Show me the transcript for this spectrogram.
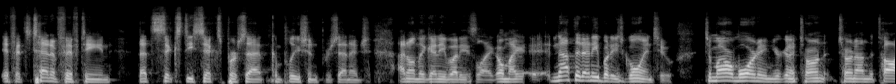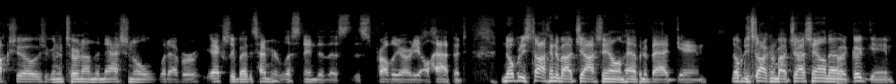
if it's 10 of 15, that's 66% completion percentage. I don't think anybody's like, oh my, not that anybody's going to. Tomorrow morning, you're going to turn turn on the talk shows, you're going to turn on the national whatever. Actually, by the time you're listening to this, this probably already all happened. Nobody's talking about Josh Allen having a bad game. Nobody's talking about Josh Allen having a good game.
